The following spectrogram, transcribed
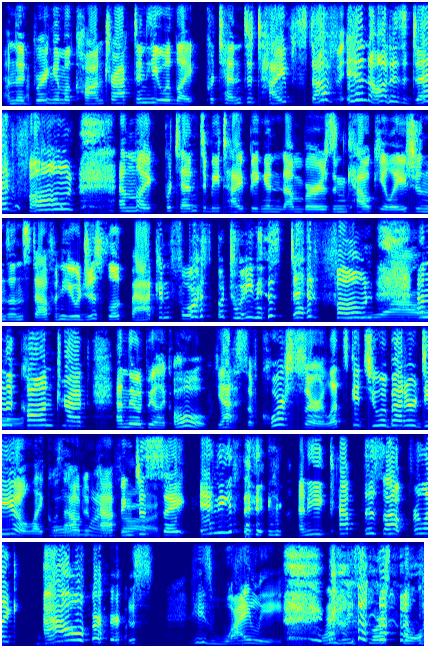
and they'd bring him a contract and he would like pretend to type stuff in on his dead phone and like pretend to be typing in numbers and calculations and stuff and he would just look back and forth between his dead phone Wow. and the contract and they would be like oh yes of course sir let's get you a better deal like Oh without him my having to say anything and he kept this up for like hours He's wily and resourceful.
